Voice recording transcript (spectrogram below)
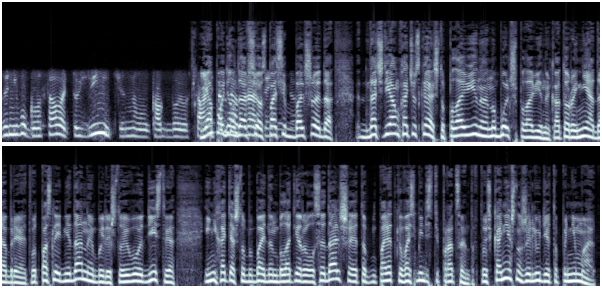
за него голосовать, то извините, ну как бы сами Я понял, да, все, спасибо да. большое, да. Значит, я вам хочу сказать, что половина, ну, больше половины, которые не одобряет. Вот последние данные были, что его действия и не хотят, чтобы Байден баллотировался дальше, это порядка 80%. То есть, конечно же, люди это понимают.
